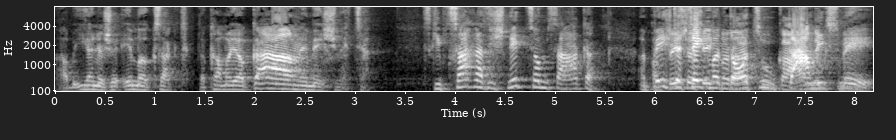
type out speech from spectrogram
Aber ich habe ja schon immer gesagt, da kann man ja gar nicht mehr schwätzen. Es gibt Sachen, das ist nicht zum Sagen. Am, besten sagt man dazu gar nichts mehr.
